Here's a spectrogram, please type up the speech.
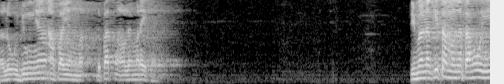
Lalu ujungnya apa yang didapatkan oleh mereka? Di mana kita mengetahui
